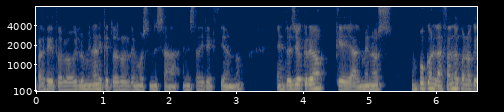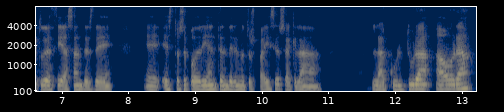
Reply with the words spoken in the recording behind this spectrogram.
parece que todo lo iluminan y que todo lo leemos en esa, en esa dirección, ¿no? Entonces yo creo que al menos un poco enlazando con lo que tú decías antes de eh, esto se podría entender en otros países, o sea que la, cultura ahora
